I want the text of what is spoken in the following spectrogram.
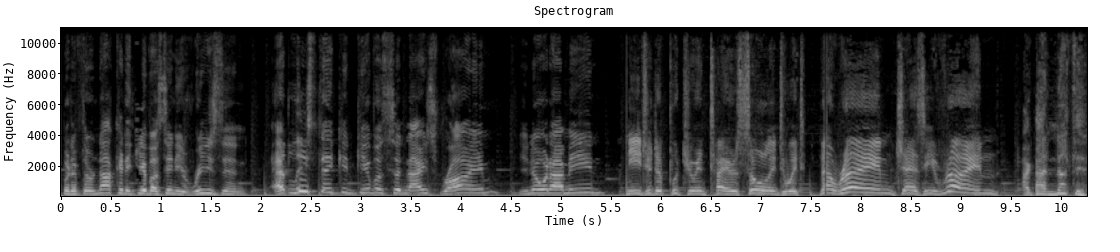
but if they're not going to give us any reason, at least they could give us a nice rhyme. You know what I mean? Need you to put your entire soul into it. Now rhyme, Jazzy, rhyme. I got nothing.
